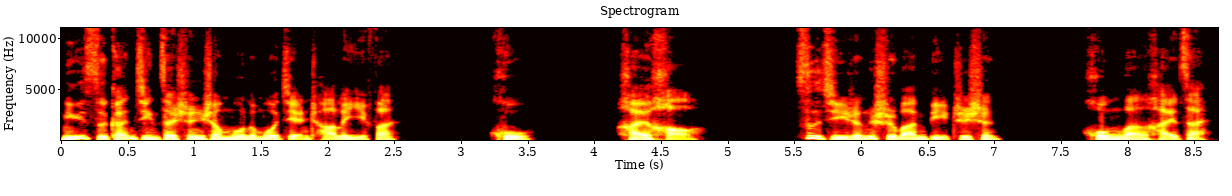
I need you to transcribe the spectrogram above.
女子赶紧在身上摸了摸，检查了一番，呼，还好，自己仍是完璧之身，红丸还在。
